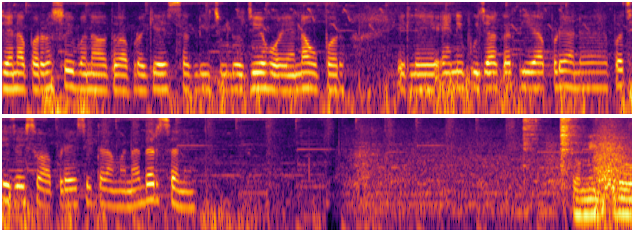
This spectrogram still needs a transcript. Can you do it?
જેના પર રસોઈ બનાવતો આપણો ગેસ, સગડી, ચૂલો જે હોય એના ઉપર. એટલે એની પૂજા કરી દઈએ આપણે અને પછી જઈશું આપણે શીતળામાના દર્શને. તો મિત્રો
